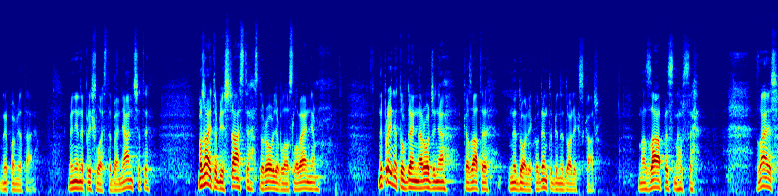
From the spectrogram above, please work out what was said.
не пам'ятаю. Мені не прийшлось тебе нянчити. Бажаю тобі щастя, здоров'я, благословення. Не прийнято в день народження казати недолік. Один тобі недолік скажу. На запис, на все. Знаєш,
